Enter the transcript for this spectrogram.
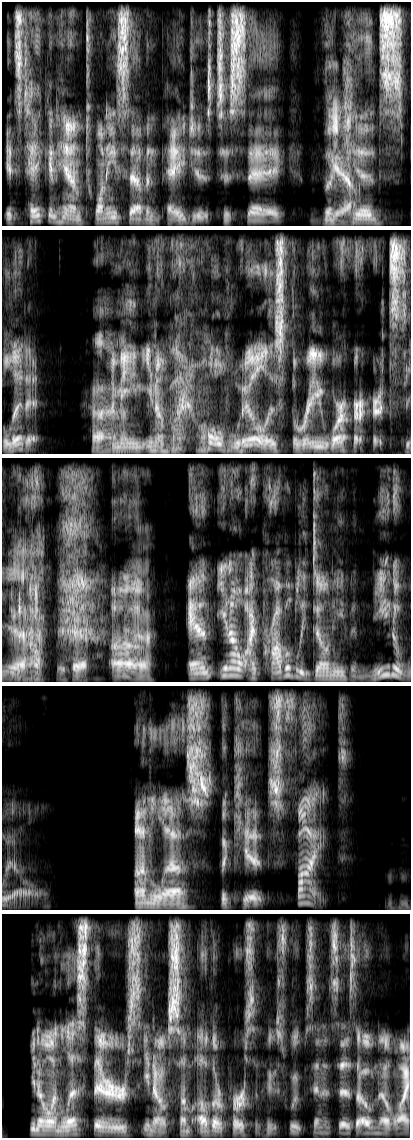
It's taken him 27 pages to say the yeah. kids split it. I mean, you know, my whole will is three words. yeah, yeah, uh, yeah. And you know, I probably don't even need a will unless the kids fight. Mm-hmm. You know, unless there's you know some other person who swoops in and says, "Oh no, I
